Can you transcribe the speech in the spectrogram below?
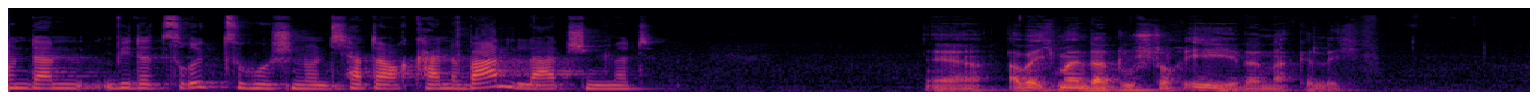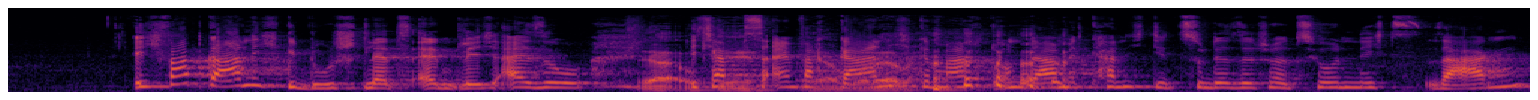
und dann wieder zurückzuhuschen. Und ich hatte auch keine Badelatschen mit. Ja, aber ich meine, da duscht doch eh jeder nackelig. Ich habe gar nicht geduscht letztendlich. Also Ja, okay. ich habe es einfach Ja, gar nicht gemacht und damit kann ich dir zu der Situation nichts sagen.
